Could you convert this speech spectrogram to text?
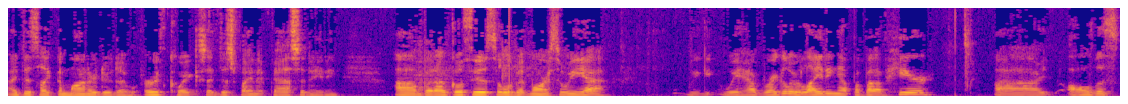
I just like to monitor the earthquakes. I just find it fascinating. Um, but I'll go through this a little bit more. So we uh, we we have regular lighting up above here. Uh, all this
